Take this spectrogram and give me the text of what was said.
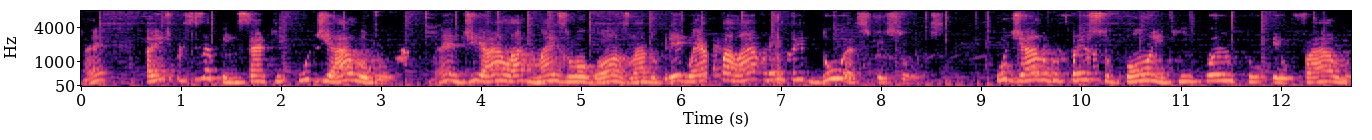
Né? A gente precisa pensar que o diálogo, né, lá, mais logos lá do grego, é a palavra entre duas pessoas. O diálogo pressupõe que enquanto eu falo,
